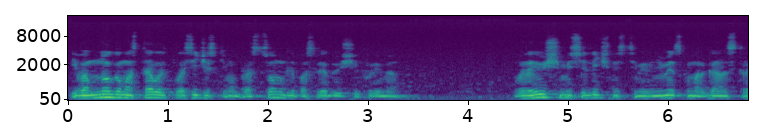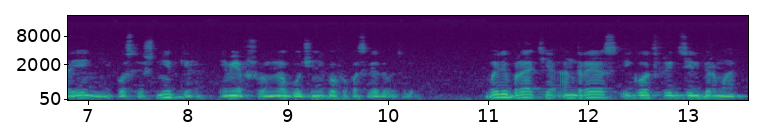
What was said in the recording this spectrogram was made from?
и во многом осталось классическим образцом для последующих времен. Выдающимися личностями в немецком органостроении после Шнитгера, имевшего много учеников и последователей, были братья Андреас и Готфрид Зильберман.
